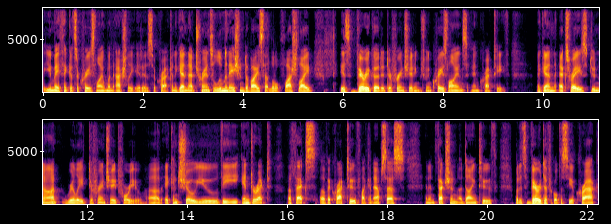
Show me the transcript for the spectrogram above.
you may think it's a crazed line when actually it is a crack. And again, that transillumination device, that little flashlight, is very good at differentiating between crazed lines and cracked teeth. Again, x rays do not really differentiate for you. Uh, it can show you the indirect effects of a cracked tooth, like an abscess, an infection, a dying tooth, but it's very difficult to see a crack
